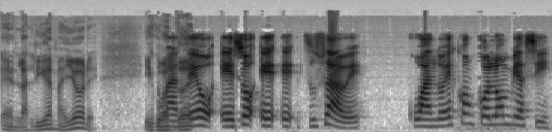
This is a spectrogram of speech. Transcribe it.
en las ligas mayores. Y cuando Mateo, eso, eh, eh, tú sabes, cuando es con Colombia, sí,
